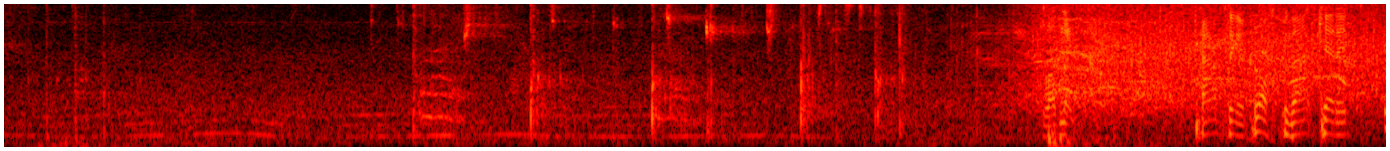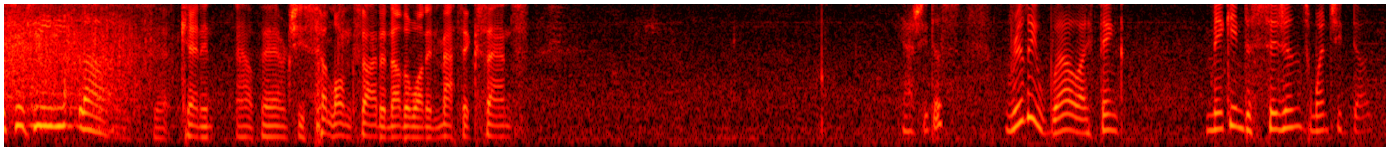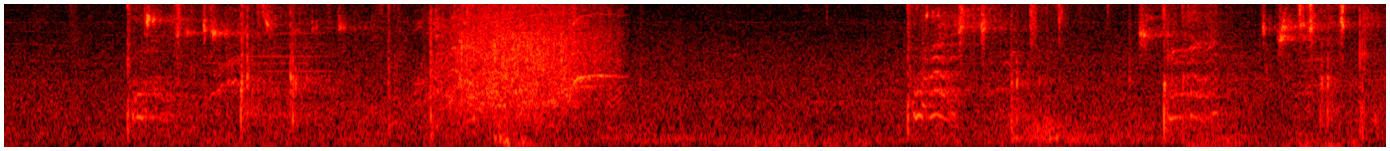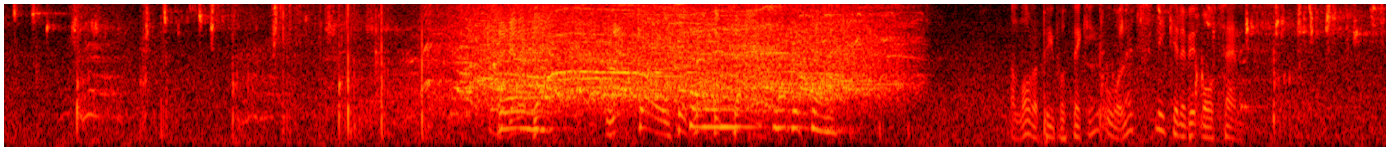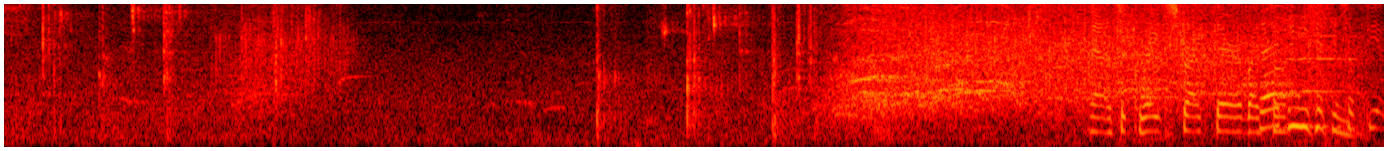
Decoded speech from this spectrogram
Lovely. Pouncing to that, Kenin. 15 love. Uh, Kenin out there, and she's alongside another one in Mattek-Sands. Yeah, she does really well, I think, making decisions when she does. Let's go, says Mattek-Sands. Matic Sands. A lot of people thinking, oh, let's sneak in a bit more tennis. Yeah, it's a great strike there by 13, 15. Sophia.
